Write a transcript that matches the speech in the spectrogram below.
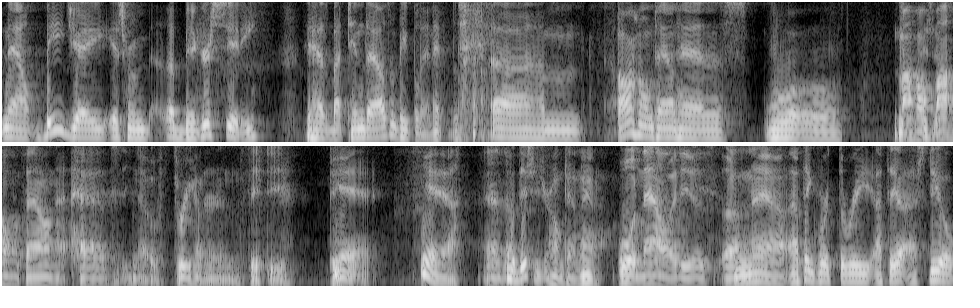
Now, BJ is from a bigger city. It has about ten thousand people in it. Um, our hometown has whoa, My home, my hometown has you know 350 people. yeah, yeah. And, uh, well, this is your hometown now. Well, now it is. Uh, Now, I think we're three. I think I still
